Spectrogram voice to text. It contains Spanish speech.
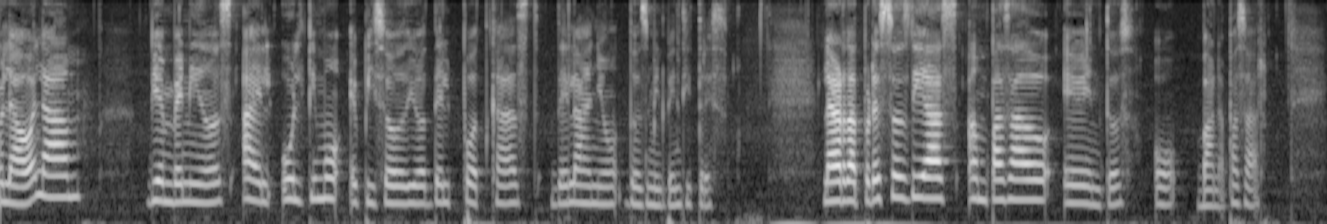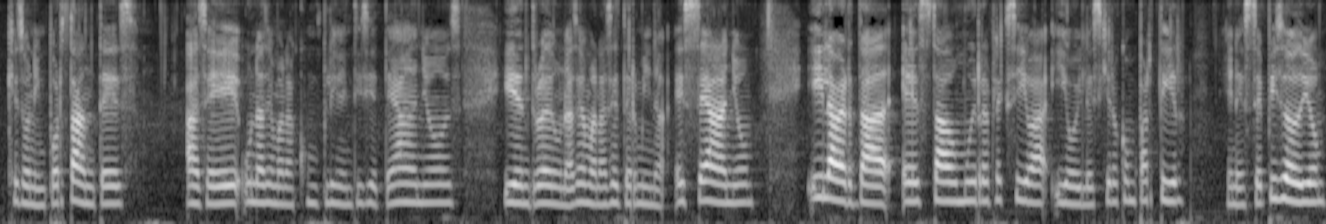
Hola, hola. Bienvenidos al último episodio del podcast del año 2023. La verdad, por estos días han pasado eventos o van a pasar que son importantes. Hace una semana cumplí 27 años y dentro de una semana se termina este año. Y la verdad he estado muy reflexiva y hoy les quiero compartir en este episodio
